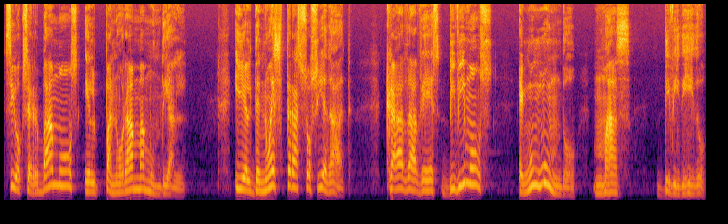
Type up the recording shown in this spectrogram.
Si observamos el panorama mundial, y el de nuestra sociedad, cada vez vivimos en un mundo más dividido.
